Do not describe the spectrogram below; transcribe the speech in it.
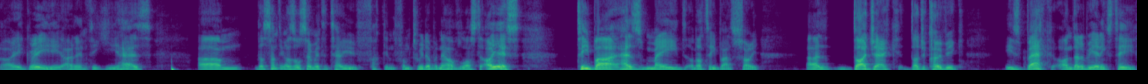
I agree. I don't think he has. Um, there's something I was also meant to tell you, fucking from Twitter, but now I've lost it. Oh yes, T Bar has made, or not T Bar, sorry, uh, Dijak Dojakovic is back on WWE NXT.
